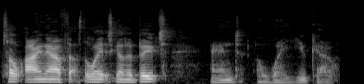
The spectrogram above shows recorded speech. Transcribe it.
Tell iNav that's the way it's going to boot, and away you go.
